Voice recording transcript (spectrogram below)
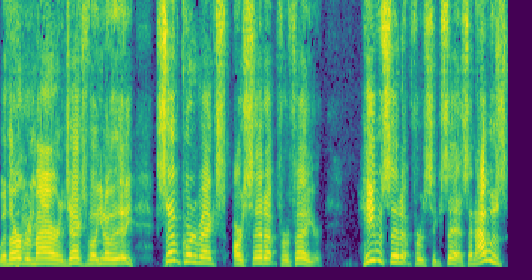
with Urban Meyer and Jacksonville. You know, some quarterbacks are set up for failure. He was set up for success, and I was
